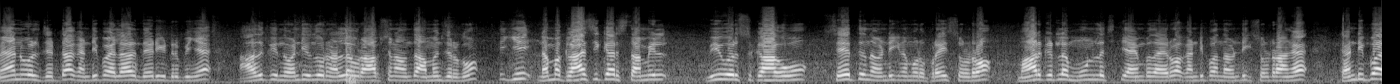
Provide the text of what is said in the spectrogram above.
மேனுவல் ஜெட்டாக கண்டிப்பாக எல்லோரும் தேடிக்கிட்டு இருப்பீங்க. அதுக்கு இந்த வண்டி வந்து ஒரு நல்ல ஒரு ஆப்ஷனாக வந்து அமைஞ்சிருக்கும். இன்றைக்கி நம்ம கிளாசிக்கர்ஸ் தமிழ் வியூவர்ஸுக்காகவும் சேர்த்து இந்த வண்டிக்கு நம்ம ஒரு ப்ரைஸ் சொல்கிறோம் மார்க்கெட்டில் மூணு லட்சத்தி ஐம்பதாயிரரூவா கண்டிப்பாக அந்த வண்டிக்கு சொல்கிறாங்க கண்டிப்பாக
